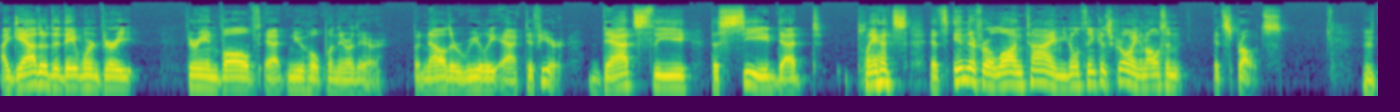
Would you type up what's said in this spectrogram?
I gather that they weren't very, very involved at New Hope when they were there, but now they're really active here. That's the the seed that plants. It's in there for a long time. You don't think it's growing, and all of a sudden it sprouts. It,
